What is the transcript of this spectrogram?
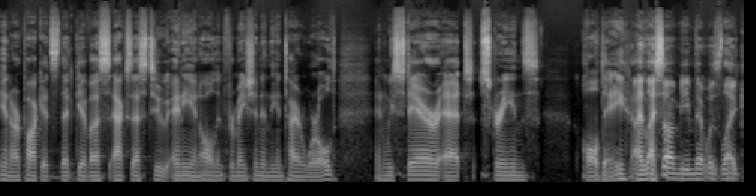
in our pockets that give us access to any and all information in the entire world, and we stare at screens all day. I, I saw a meme that was like.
